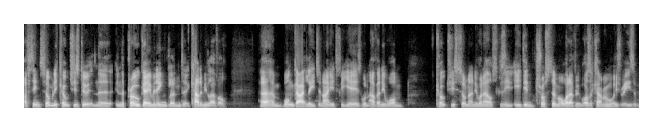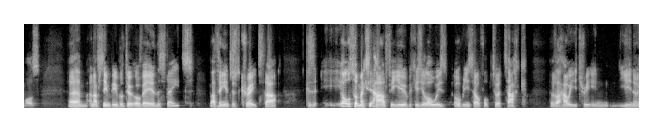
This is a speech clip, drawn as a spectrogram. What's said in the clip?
I've seen so many coaches do it in the in the pro game in England at academy level. Um, one guy at Leeds United for years wouldn't have anyone coach his son, anyone else, because he, he didn't trust him or whatever it was. I can't remember what his reason was. Um, and I've seen people do it over here in the States. But I think it just creates that because it also makes it hard for you because you'll always open yourself up to attack of like, how are you treating, you know,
